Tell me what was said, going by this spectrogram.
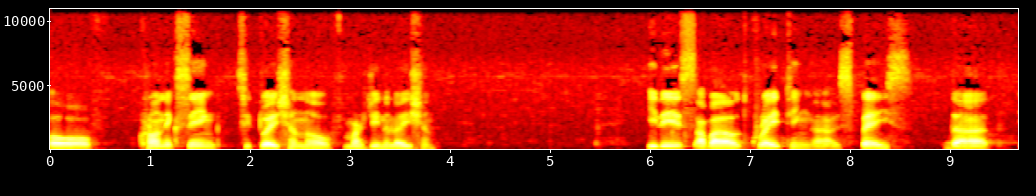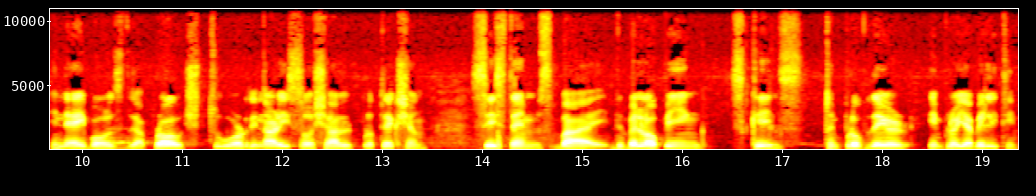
of chronicing situation of marginalization. It is about creating a space that enables the approach to ordinary social protection systems by developing skills to improve their employability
